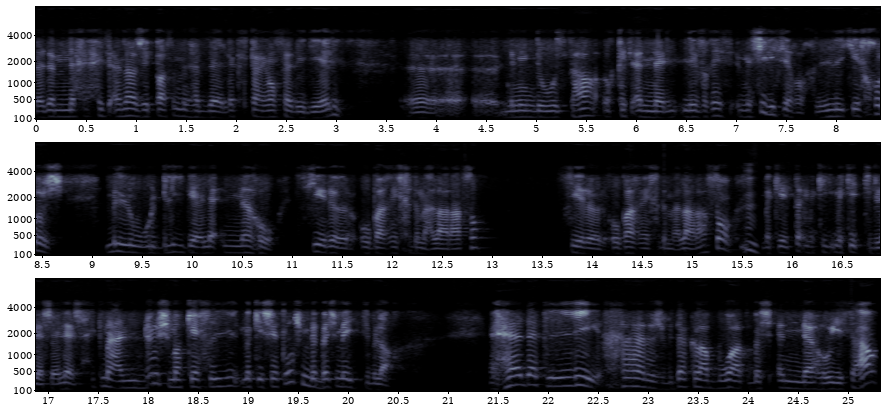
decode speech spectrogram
بعدا من ناحيه حيت أنا j'ai passé من هاد l'expérience هادي ديالي آه آه، ملي ندوزتها لقيت أن les vrais ماشي les cireurs اللي كيخرج من الأول بليدي على أنه cireur وباغي يخدم على راسو. cireur وباغي يخدم على راسو. ما ما كي- ما كيتبلاش. علاش؟ حيت ما عندوش ما كيخلي ما كيشيطلوش من باش ما يتبلا. هذاك اللي خارج بداك la boîte باش أنه يسعى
